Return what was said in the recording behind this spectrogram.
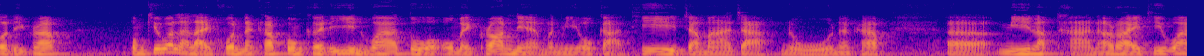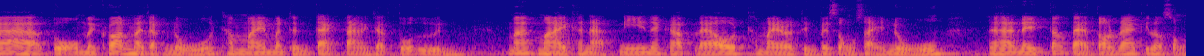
วัสดีครับ ผมคิดว่าหลาย ๆ คนนะครับคงเคยได้ยินว่าตัวโอไมครอนเนี่ยมันมีโอกาสที่จะมาจากหนูนะครับมีหลักฐานอะไรที่ว่าตัวโอไมครอนมาจากหนูทำไมมันถึงแตกต่างจากตัวอื่นมากมายขนาดนี้นะครับ แล้วทำไมเราถึงไปสงสัยหนูนะฮะในตั้งแต่ตอนแรกที่เราสง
